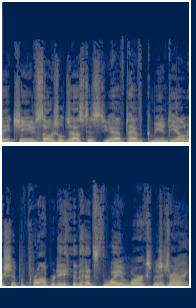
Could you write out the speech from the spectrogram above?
achieve social justice, you have to have community ownership of property. that's the way it works, Mr. That's York, right.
